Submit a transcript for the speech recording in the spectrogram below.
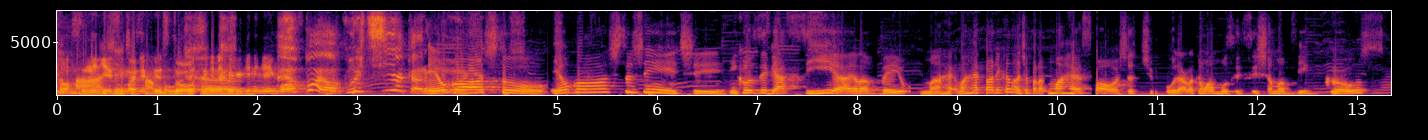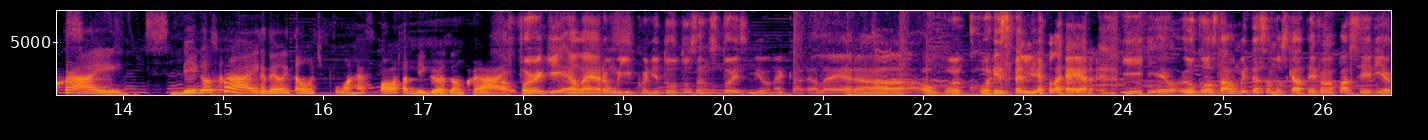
Nossa, Ah, ninguém se gente, essa manifestou, música- significa que ninguém gosta. Pô, eu curtia, cara. Eu Fergie. gosto, eu gosto, gente. Inclusive a Cia, ela veio com uma, uma retórica, não, tipo, ela com uma resposta. Tipo, ela tem uma música que se chama Big Girls Cry. Big Girls Cry, entendeu? Então, tipo, uma resposta a Big Girls Don't A Cry. Fergie, ela era um ícone do- dos anos 2000, né, cara? Ela era alguma coisa ali, ela era. E eu, eu gostava muito dessa música. Ela teve uma parceria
